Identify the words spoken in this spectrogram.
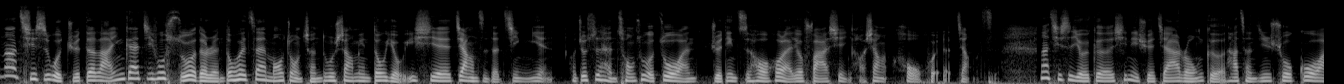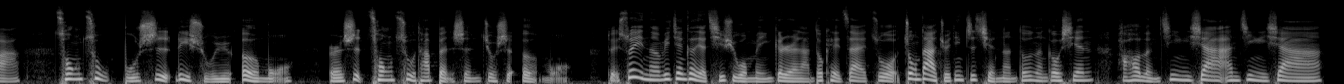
那其实我觉得啦，应该几乎所有的人都会在某种程度上面都有一些这样子的经验，我就是很匆促的做完决定之后，后来就发现好像后悔了这样子。那其实有一个心理学家荣格，他曾经说过啊，匆促不是隶属于恶魔，而是匆促它本身就是恶魔。对，所以呢，V 健客也期许我们每一个人啊，都可以在做重大决定之前呢，都能够先好好冷静一下，安静一下啊，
